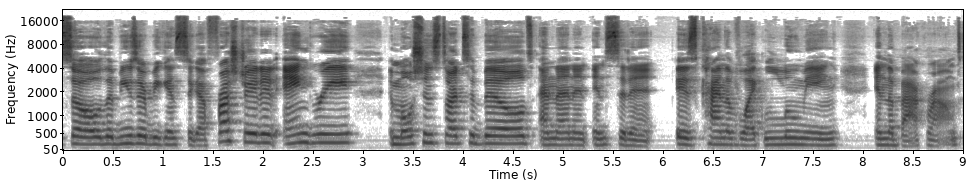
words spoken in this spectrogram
So, the abuser begins to get frustrated, angry, emotions start to build, and then an incident is kind of like looming in the background.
